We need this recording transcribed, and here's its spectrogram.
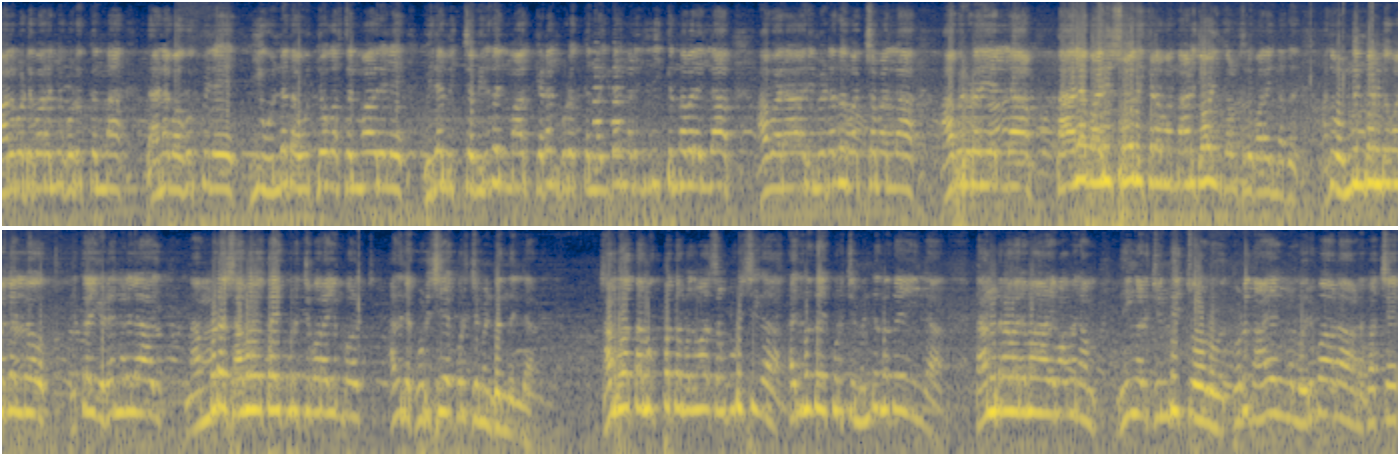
മറുപടി പറഞ്ഞു കൊടുക്കുന്ന ധനവകുപ്പിലെ ഈ ഉന്നത ഉദ്യോഗസ്ഥന്മാരിലെ വിരമിച്ച ബിരുദന്മാർക്ക് ഇടം കൊടുക്കുന്ന ഇടങ്ങളിൽ ഇരിക്കുന്നവരെല്ലാം അവരാരും ഇടതുപക്ഷമല്ല. അവരുടെ എല്ലാം തല പരിശോധിക്കണമെന്നാണ് ജോയിന്റ് കൗൺസിൽ പറയുന്നത്. അത് ഒന്നും രണ്ടുമല്ലല്ലോ എത്ര ഇടങ്ങളിലായി നമ്മുടെ സമൂഹത്തെ കുറിച്ച് പറയുമ്പോൾ അതിന്റെ കുടിശ്ശിയെ കുറിച്ച് മിണ്ടുന്നില്ല. സംഭവത്തെ മുപ്പത്തൊമ്പത് മാസം കുടിശ്ശിക കരുന്നതെ കുറിച്ച് മിണ്ടുന്നതേ ഇല്ല തന്ത്രപരമായ മൗനം നിങ്ങൾ ചിന്തിച്ചോളൂ തൊടുനായങ്ങൾ ഒരുപാടാണ് പക്ഷേ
